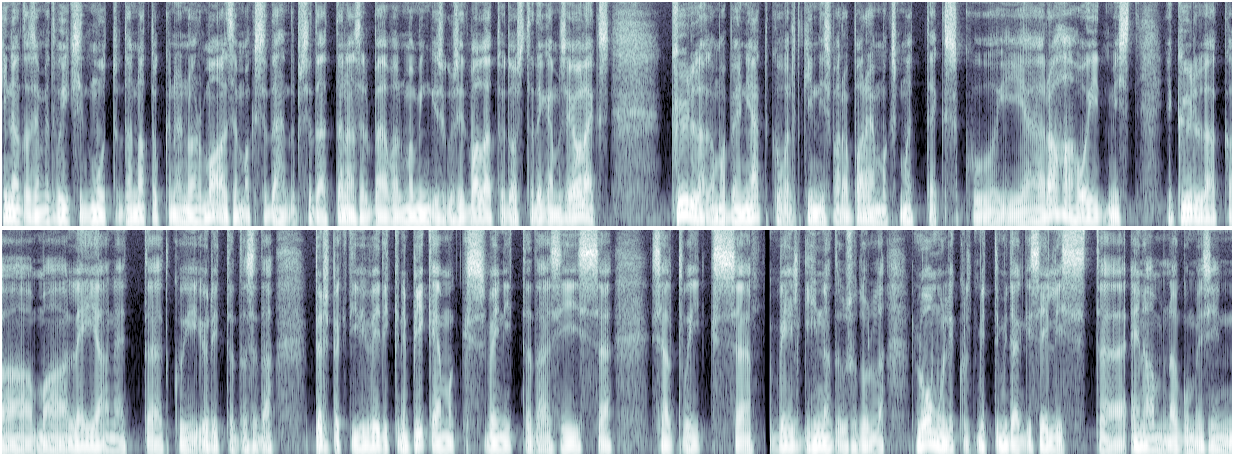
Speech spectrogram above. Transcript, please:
hinnatasemed võiksid muutuda natukene normaalsemaks, see tähendab seda, et tänasel päeval ma mingisuguseid vallatuid oste tegemas ei oleks küll aga ma pean jätkuvalt kinnisvara paremaks mõtteks kui äh, raha hoidmist. ja küll aga ma leian, et, et kui üritada seda perspektiivi veidikene pikemaks venitada, siis äh, sealt võiks äh, veelgi hinnatõusu tulla. loomulikult mitte midagi sellist enam, nagu me siin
